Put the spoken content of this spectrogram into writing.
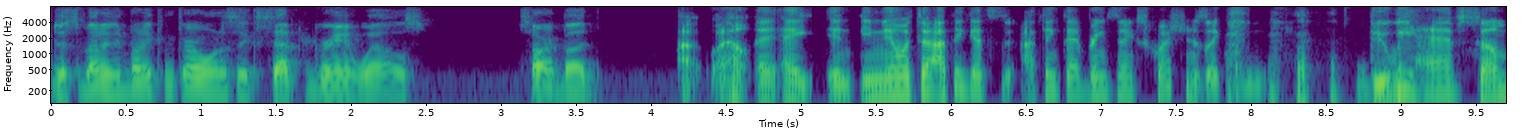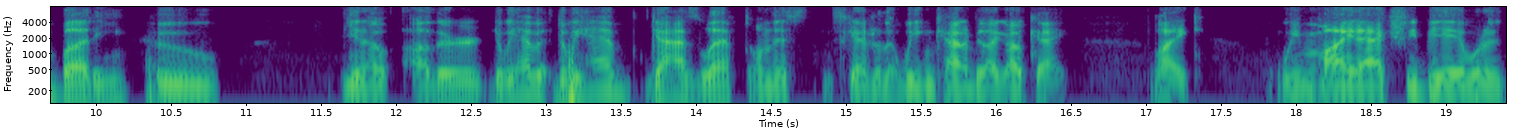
just about anybody can throw on us except Grant Wells. Sorry, bud. I, well, hey, hey, and you know what? I think that's. I think that brings the next question: is like, do we have somebody who, you know, other? Do we have? Do we have guys left on this schedule that we can kind of be like, okay, like we might actually be able to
